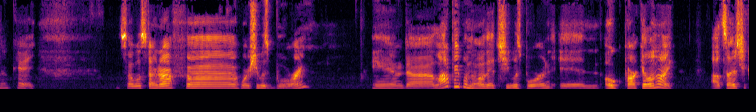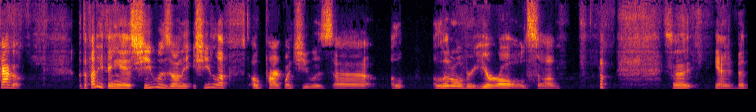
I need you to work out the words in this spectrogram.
Okay. So we'll start off uh, where she was born. And uh, a lot of people know that she was born in Oak Park, Illinois, outside of Chicago. But the funny thing is, she was only, she left Oak Park when she was uh, a, a little over a year old. So, so yeah, but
